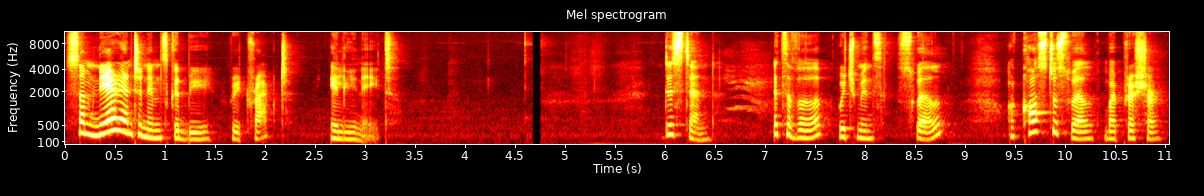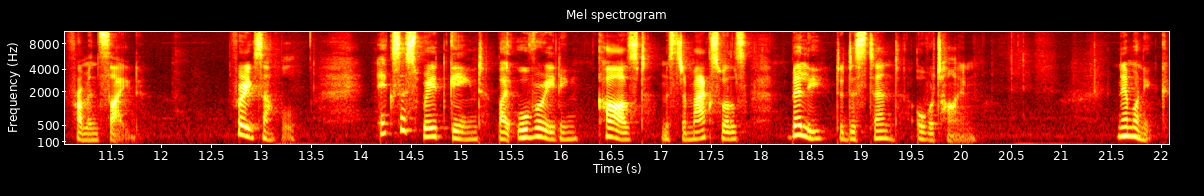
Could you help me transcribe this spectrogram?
Some near antonyms could be retract, alienate. Distend. It's a verb which means swell or cause to swell by pressure from inside. For example, excess weight gained by overeating caused Mr. Maxwell's belly to distend over time. Mnemonic.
